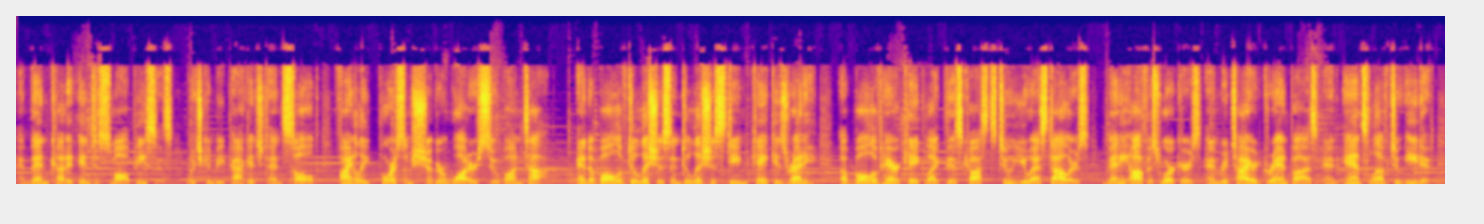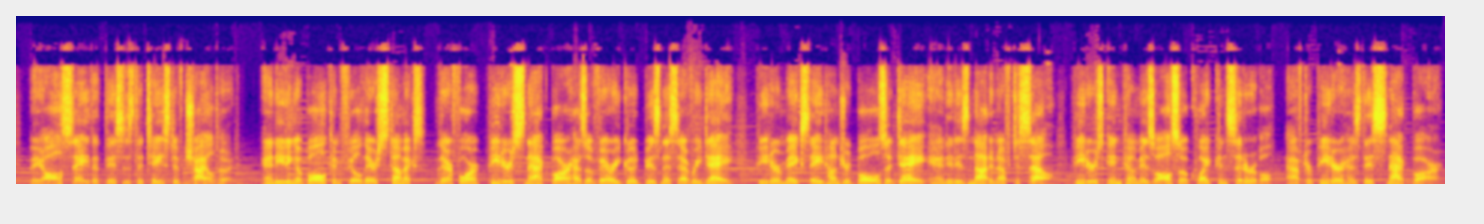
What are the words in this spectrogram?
and then cut it into small pieces, which can be packaged and sold. Finally, pour some sugar water soup on top and a bowl of delicious and delicious steamed cake is ready. A bowl of hair cake like this costs 2 US dollars. Many office workers and retired grandpas and aunts love to eat it. They all say that this is the taste of childhood. And eating a bowl can fill their stomachs. Therefore, Peter's snack bar has a very good business every day. Peter makes 800 bowls a day and it is not enough to sell. Peter's income is also quite considerable after Peter has this snack bar.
